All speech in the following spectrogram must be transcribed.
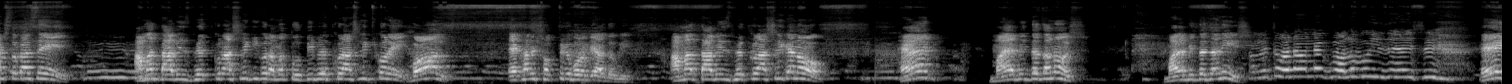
আসছো কাছে? আমার তাবিজ ভেদ করে আসলে কি করে? আমার তদ্বির ভেদ করে আসলে কি করে? বল। এখানে সব থেকে বড় বেয়াদবি। আমার তাবিজ ভেদ করে আসলি কেন? হ্যাঁ? মায়া বিদ্যা জানোস? মায়া বিদ্যা জানিস? আমি তো অনেক ভালো বুঝে এই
